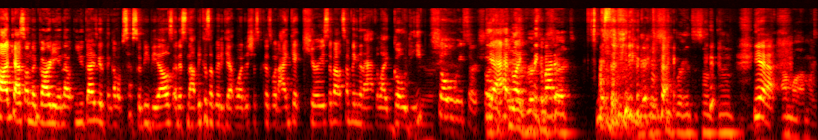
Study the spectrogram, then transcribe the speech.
podcast on the Guardian that you guys gonna think I'm obsessed with BBLs, and it's not because I'm gonna get one. It's just because when I get curious about something, then I have to like go deep. Show research. Show Yeah, I research. had to, like, think about it. effect. It's the You Peter get Griffin effect. super into something. Yeah, I'm, I'm like,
